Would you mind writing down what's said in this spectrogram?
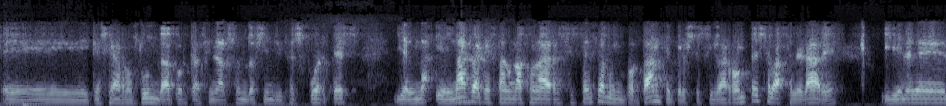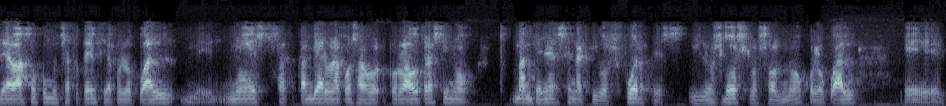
eh, que sea rotunda, porque al final son dos índices fuertes y el, y el Nasdaq está en una zona de resistencia muy importante, pero que si la rompe se va a acelerar, ¿eh? y viene de, abajo con mucha potencia, con lo cual eh, no es cambiar una cosa por la otra, sino mantenerse en activos fuertes, y los dos lo son, ¿no? Con lo cual, eh,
